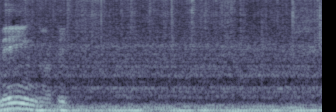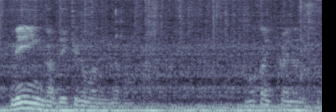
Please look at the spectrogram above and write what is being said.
メインがでメインができるまでだからお腹いっぱいなんですよ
